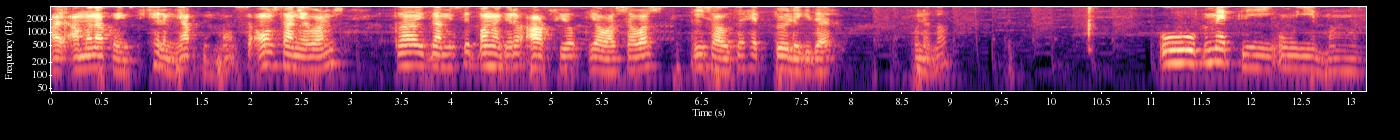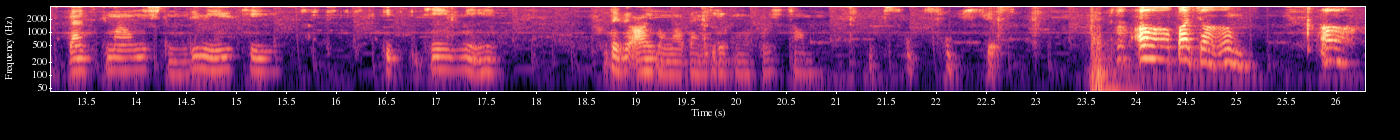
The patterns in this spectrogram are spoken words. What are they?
Ay amına koyayım sikerim yapmayayım lan. Sa- 10 saniye varmış. Kanal izlenmesi bana göre artıyor yavaş yavaş. İnşallah da hep böyle gider. Bu ne lan? Oo bu map mi? Oo yeman. Ben kitimi almıştım değil mi ki? Kit kit kit kit kitimi. Şurada bir iron var ben direkt ona koşacağım. Ups, ups, ups, yes. Ah bacağım. Ah.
